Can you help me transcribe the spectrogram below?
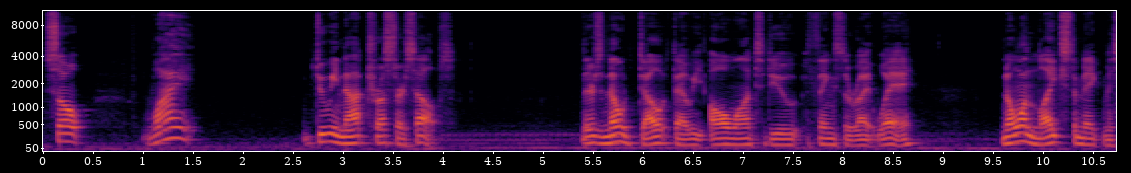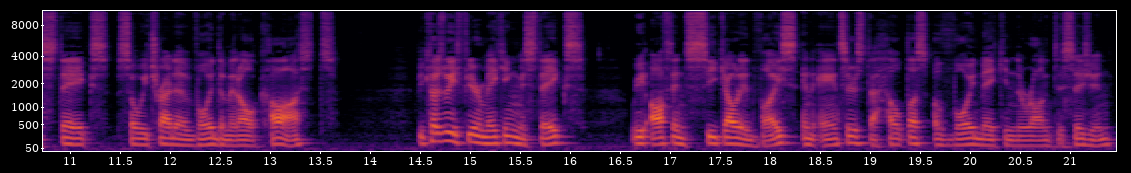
So, why do we not trust ourselves? There's no doubt that we all want to do things the right way. No one likes to make mistakes, so we try to avoid them at all costs. Because we fear making mistakes, we often seek out advice and answers to help us avoid making the wrong decision.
